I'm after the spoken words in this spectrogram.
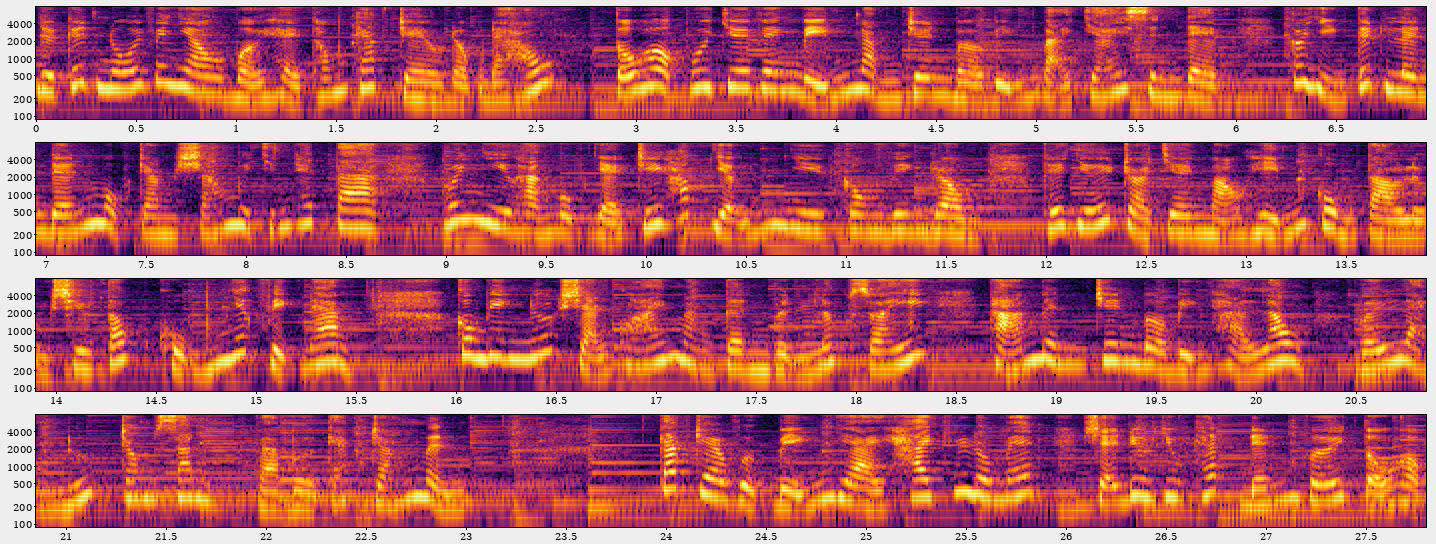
được kết nối với nhau bởi hệ thống cáp treo độc đáo. Tổ hợp vui chơi ven biển nằm trên bờ biển bãi cháy xinh đẹp, có diện tích lên đến 169 hecta với nhiều hạng mục giải trí hấp dẫn như công viên rồng, thế giới trò chơi mạo hiểm cùng tàu lượn siêu tốc khủng nhất Việt Nam. Công viên nước sảng khoái mang tên Vịnh Lốc Xoáy, thả mình trên bờ biển Hạ Long với làn nước trong xanh và bờ cát trắng mịn. Cáp treo vượt biển dài 2 km sẽ đưa du khách đến với tổ hợp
